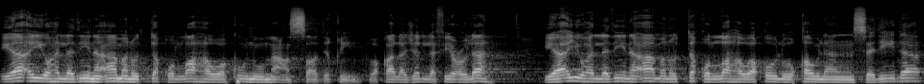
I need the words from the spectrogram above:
يا أيها الذين آمنوا اتقوا الله وكونوا مع الصادقين. وقال جل في علاه يا أيها الذين آمنوا اتقوا الله وقولوا قولا سديدا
